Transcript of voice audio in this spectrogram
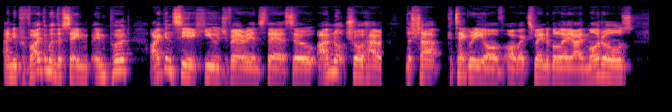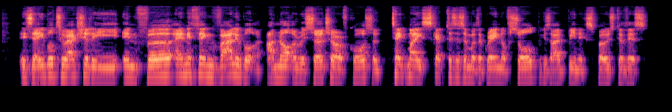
and you provide them with the same input, I can see a huge variance there. So I'm not sure how the SHAP category of, of explainable AI models is able to actually infer anything valuable. I'm not a researcher, of course, so take my skepticism with a grain of salt because I've been exposed to this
